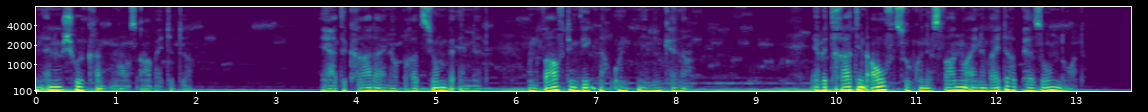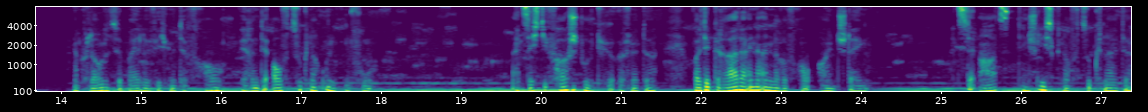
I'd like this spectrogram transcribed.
in einem Schulkrankenhaus arbeitete. Er hatte gerade eine Operation beendet und war auf dem Weg nach unten in den Keller. Er betrat den Aufzug und es war nur eine weitere Person dort. Er plauderte beiläufig mit der Frau, während der Aufzug nach unten fuhr. Als sich die Fahrstuhltür öffnete, wollte gerade eine andere Frau einsteigen. Als der Arzt den Schließknopf zuknallte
